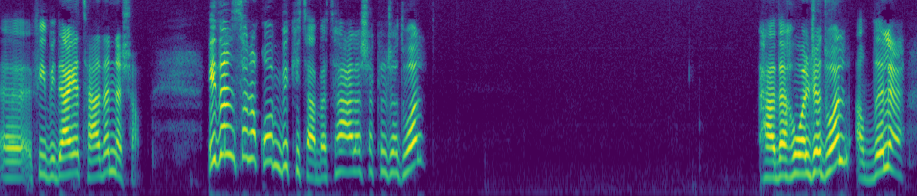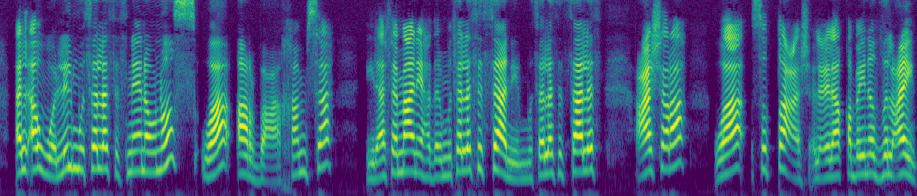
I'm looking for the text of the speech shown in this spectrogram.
آه، في بداية هذا النشاط. إذا سنقوم بكتابتها على شكل جدول. هذا هو الجدول. الضلع الأول للمثلث اثنين ونص وأربعة خمسة إلى ثمانية. هذا المثلث الثاني المثلث الثالث عشرة و16 العلاقة بين الضلعين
